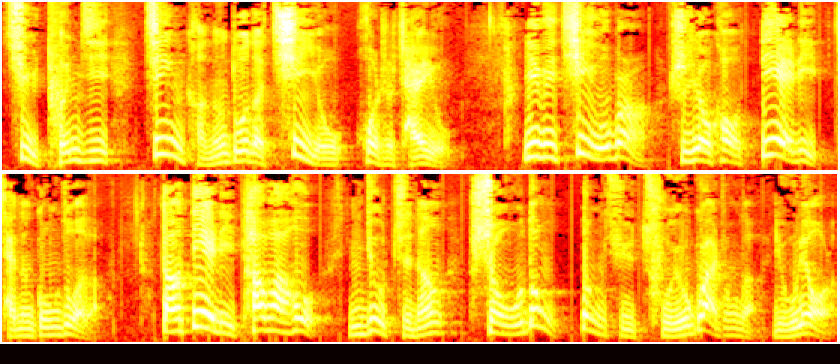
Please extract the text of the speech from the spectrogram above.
去囤积尽可能多的汽油或者柴油，因为汽油泵是要靠电力才能工作的。当电力瘫痪后，你就只能手动泵取储油罐中的油料了。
